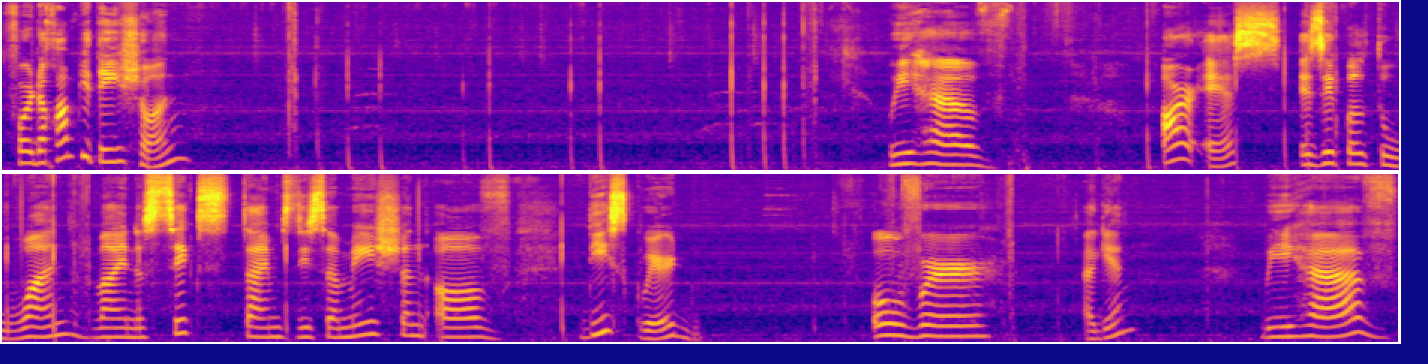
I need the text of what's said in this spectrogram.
for the computation, we have RS is equal to 1 minus 6 times the summation of d squared over, again, we have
